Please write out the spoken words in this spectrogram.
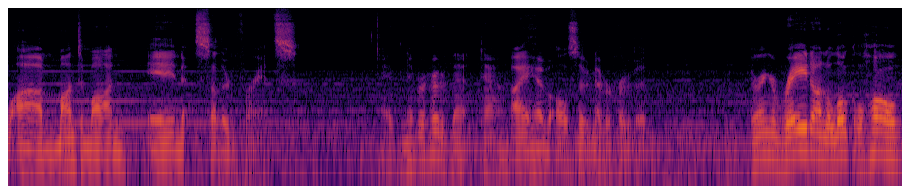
Montemon in southern France. I've never heard of that town. I have also never heard of it. During a raid on a local home,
